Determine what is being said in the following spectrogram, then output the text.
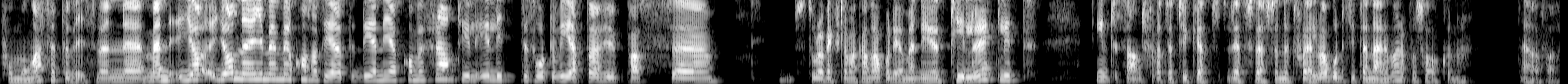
på många sätt och vis. Men, men jag, jag nöjer mig med att konstatera att det ni har kommit fram till är lite svårt att veta hur pass eh, stora växlar man kan dra på det. Men det är tillräckligt intressant för att jag tycker att rättsväsendet själva borde titta närmare på sakerna. I alla fall.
